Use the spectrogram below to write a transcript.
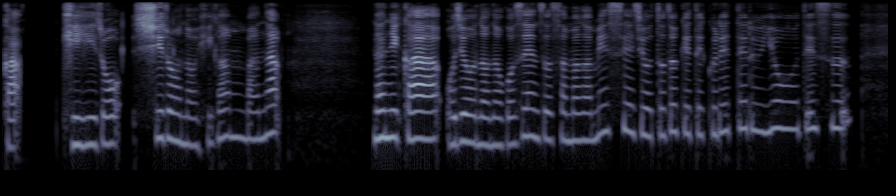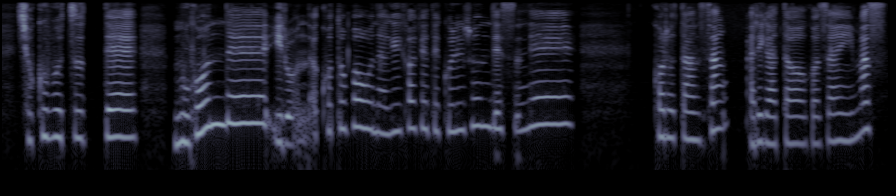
赤、黄色、白の彼岸花。何かお浄土のご先祖様がメッセージを届けてくれてるようです。植物って無言でいろんな言葉を投げかけてくれるんですね。コロタンさんありがとうございます。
